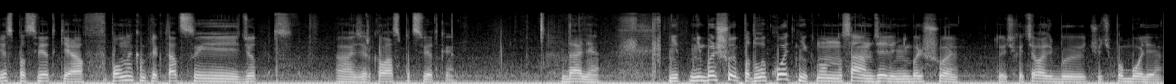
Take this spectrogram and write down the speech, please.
Без подсветки, а в полной комплектации идет э, зеркала с подсветкой. Далее. Не, небольшой подлокотник, но он на самом деле небольшой. То есть хотелось бы чуть поболее,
